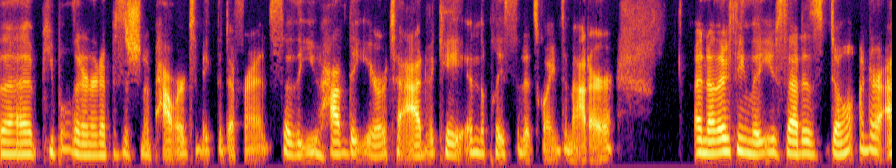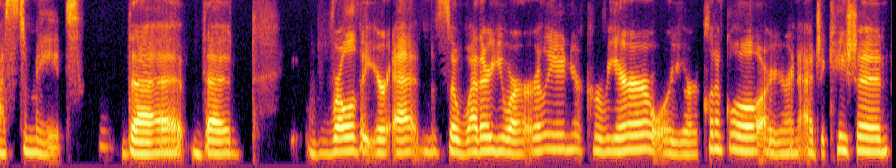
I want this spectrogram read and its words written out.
the people that are in a position of power to make the difference so that you have the ear to advocate in the place that it's going to matter. Another thing that you said is don't underestimate the the role that you're in. So whether you are early in your career or you're clinical or you're in education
